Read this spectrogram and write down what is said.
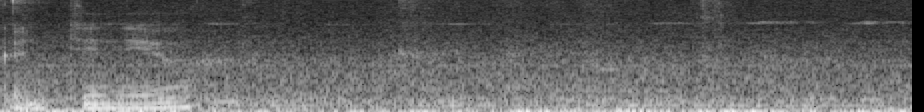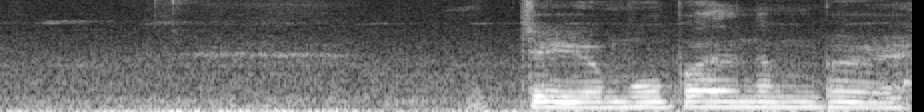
continue enter your mobile number.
